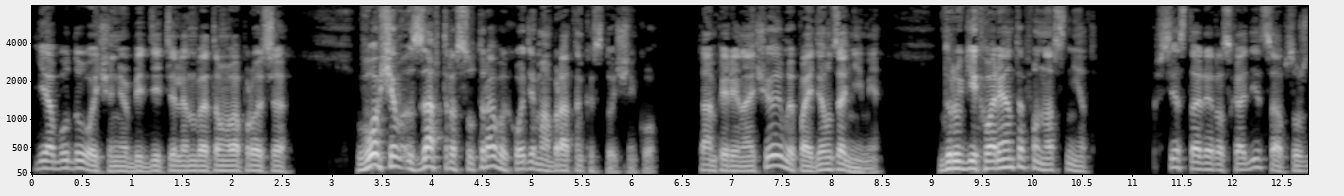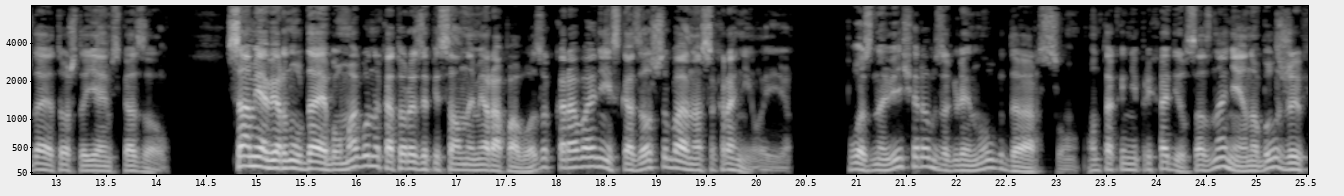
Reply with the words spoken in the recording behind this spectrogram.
Я буду очень убедителен в этом вопросе. В общем, завтра с утра выходим обратно к источнику. Там переночуем и пойдем за ними. Других вариантов у нас нет. Все стали расходиться, обсуждая то, что я им сказал. Сам я вернул Дае бумагу, на которой записал номера повозок в караване и сказал, чтобы она сохранила ее. Поздно вечером заглянул к Дарсу. Он так и не приходил в сознание, но был жив.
